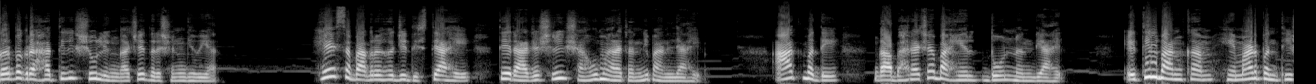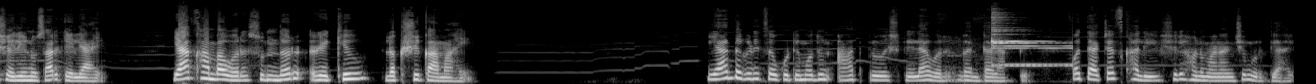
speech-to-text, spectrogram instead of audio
गर्भगृहातील शिवलिंगाचे दर्शन घेऊयात. हे सभागृह जे दिसते आहे ते राजश्री शाहू महाराजांनी बांधले आहे. आतमध्ये गाभाऱ्याच्या बाहेर दोन नंदी आहेत. येथील बांधकाम हेमाडपंथी शैलीनुसार केले आहे. या खांबावर सुंदर रेखीव लक्षीकाम आहे. या दगडी चौकटीमधून आत प्रवेश केल्यावर घंटा लागते व त्याच्याच खाली श्री हनुमानांची मूर्ती आहे.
